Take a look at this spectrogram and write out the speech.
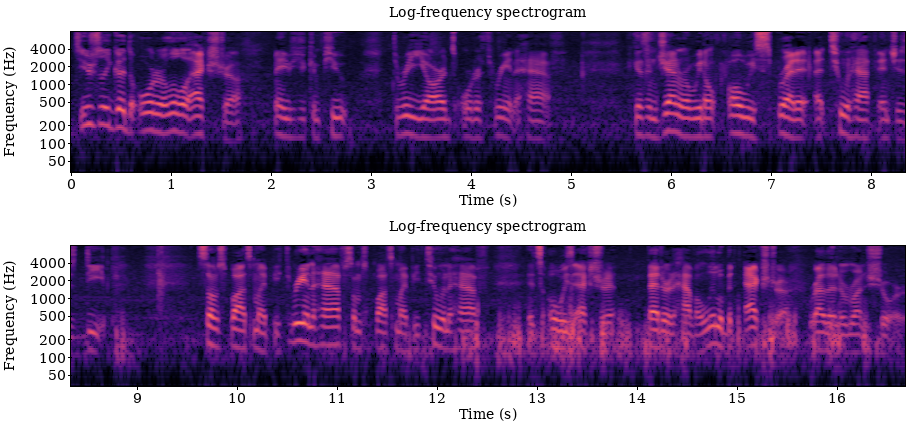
It's usually good to order a little extra. Maybe if you compute three yards, order three and a half. Because in general, we don't always spread it at two and a half inches deep. Some spots might be three and a half, some spots might be two and a half. It's always extra better to have a little bit extra rather than run short,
